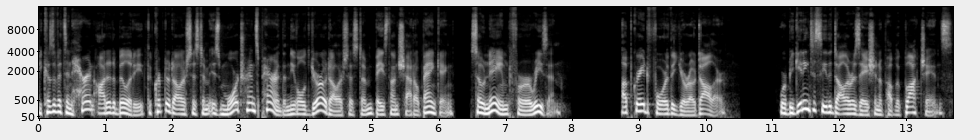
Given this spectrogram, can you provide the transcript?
Because of its inherent auditability, the crypto dollar system is more transparent than the old eurodollar system based on shadow banking, so named for a reason. Upgrade for the eurodollar. We're beginning to see the dollarization of public blockchains.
